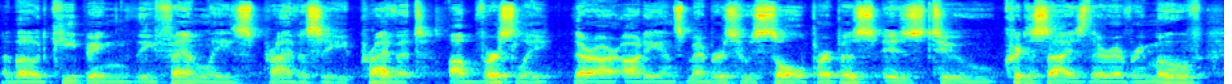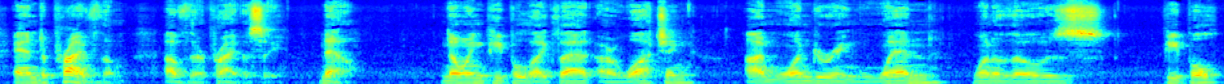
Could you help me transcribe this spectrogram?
about keeping the family's privacy private. Obversely, there are audience members whose sole purpose is to criticize their every move and deprive them of their privacy. Now, knowing people like that are watching, I'm wondering when one of those people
